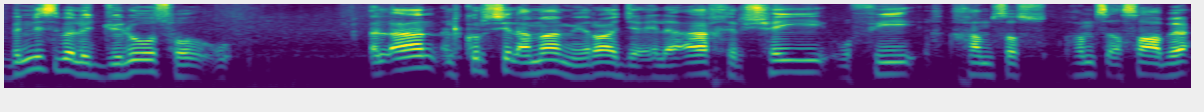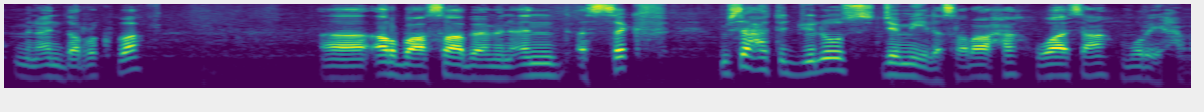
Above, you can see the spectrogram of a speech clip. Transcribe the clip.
بالنسبة للجلوس الآن الكرسي الأمامي راجع إلى آخر شيء وفي خمسة خمسة أصابع من عند الركبة. آه أربع أصابع من عند السقف. مساحة الجلوس جميلة صراحة واسعة مريحة.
